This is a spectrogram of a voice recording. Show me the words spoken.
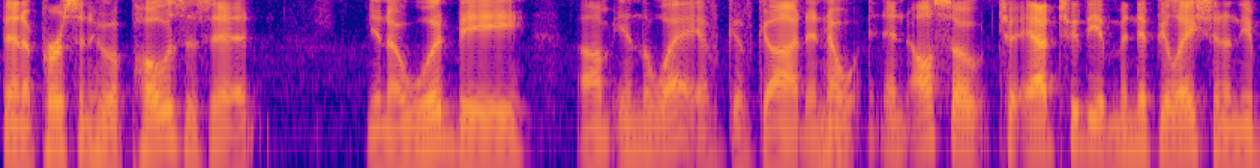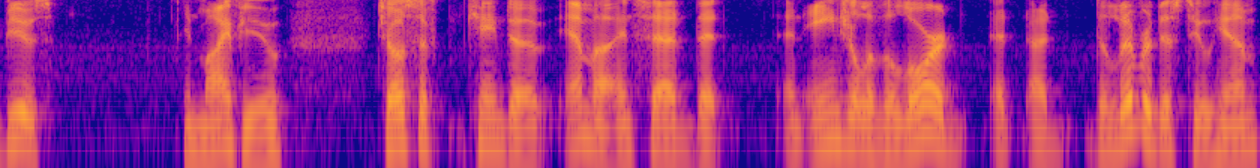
then a person who opposes it, you know, would be um, in the way of, of God. And now, and also to add to the manipulation and the abuse, in my view, Joseph came to Emma and said that an angel of the Lord uh, delivered this to him.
